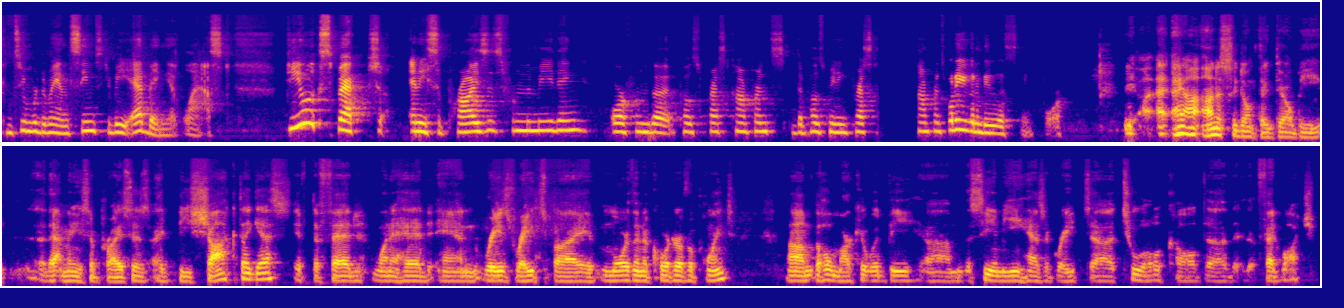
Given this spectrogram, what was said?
consumer demand seems to be ebbing at last, do you expect any surprises from the meeting or from the post press conference, the post meeting press conference? What are you going to be listening for? Yeah, I, I, honestly don't think there'll be that many surprises. I'd be shocked, I guess, if the Fed went ahead and raised rates by more than a quarter of a point. Um, the whole market would be. Um, the CME has a great uh, tool called uh, the, the Fed Watch,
